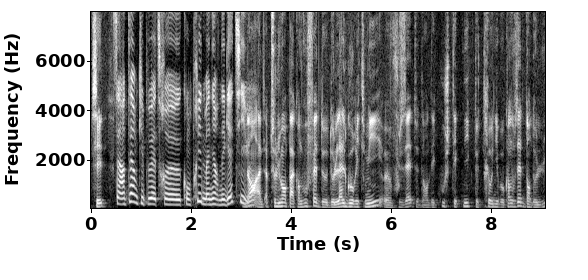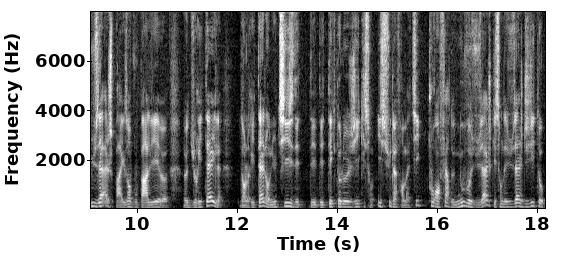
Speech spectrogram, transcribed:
c'est un terme qui peut être euh, compris de manière négative. Non, absolument pas. Quand vous faites de, l'algorithmie, euh, vous êtes dans des couches techniques de très haut niveau. Quand vous êtes dans de l'usage, par exemple, vous parliez euh, du retail, dans le retail, on utilise des, technologies qui sont issues de l'informatique pour en faire de nouveaux usages qui sont des usages digitaux.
